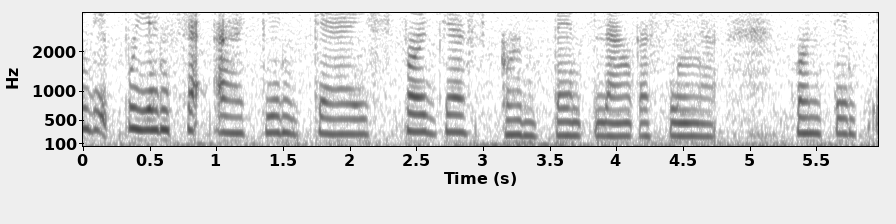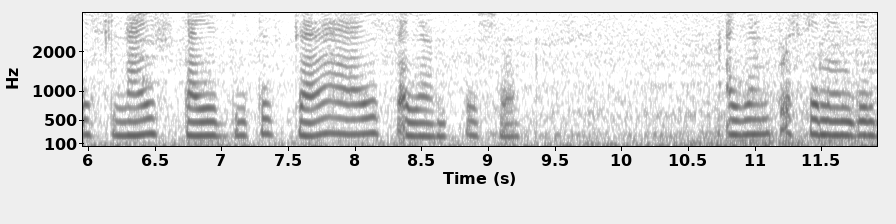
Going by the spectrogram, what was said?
Hindi po yan sa akin guys. For just content lang kasi nga content is life tayo dito guys. Ayan po siya. Ayan po sinendin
